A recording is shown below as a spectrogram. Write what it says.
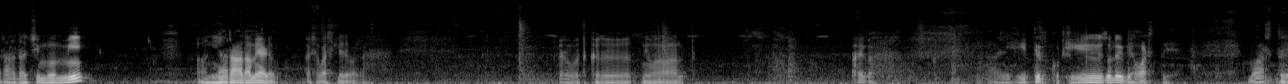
राधाची मम्मी आणि ह्या राधा मॅडम कशा बसलेल्या बघा. करवत करत निवांत. आहे का? आणि ही तिरकुट ही जो लय भ्या वाटते मारते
